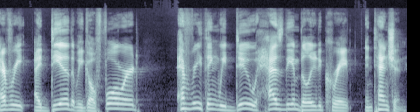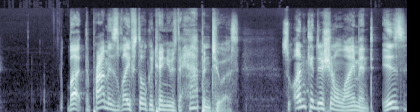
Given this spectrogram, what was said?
every idea that we go forward, everything we do has the ability to create intention. But the problem is, life still continues to happen to us. So, unconditional alignment is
